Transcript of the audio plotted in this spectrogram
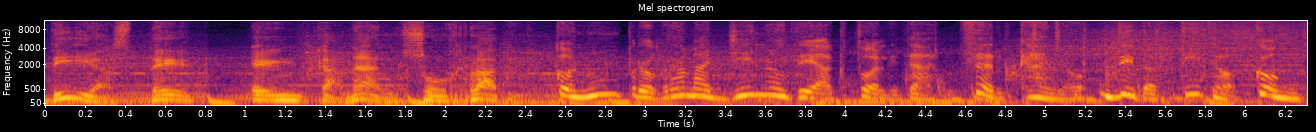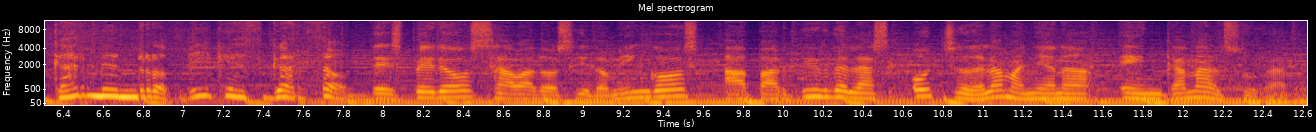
Días de en Canal Sur Radio. Con un programa lleno de actualidad, cercano, divertido, con Carmen Rodríguez Garzón. Te espero sábados y domingos a partir de las 8 de la mañana en Canal Sur Radio.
